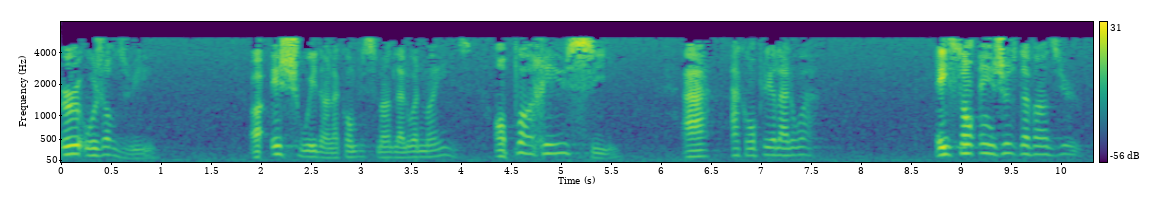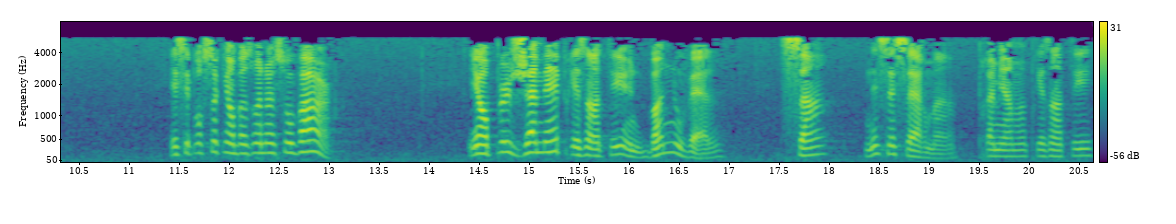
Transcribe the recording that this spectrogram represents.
eux aujourd'hui, ont échoué dans l'accomplissement de la loi de Moïse, n'ont pas réussi à accomplir la loi. Et ils sont injustes devant Dieu. Et c'est pour ça qu'ils ont besoin d'un sauveur. Et on ne peut jamais présenter une bonne nouvelle sans nécessairement, premièrement, présenter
